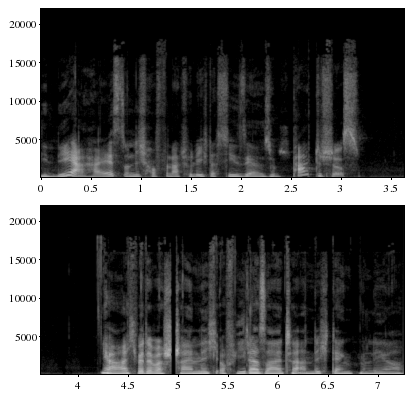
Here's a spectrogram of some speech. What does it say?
die Lea heißt. Und ich hoffe natürlich, dass sie sehr sympathisch ist. Ja, ich werde wahrscheinlich auf jeder Seite an dich denken, Lea.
